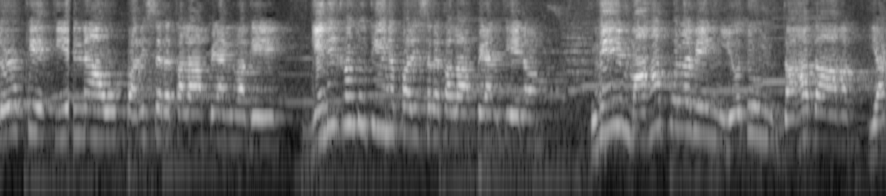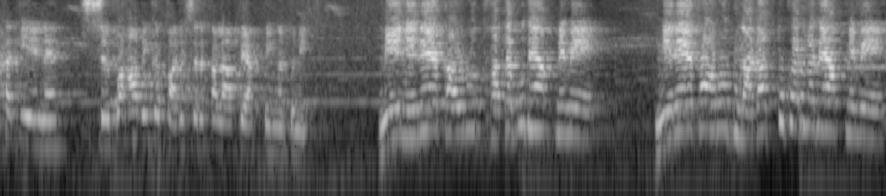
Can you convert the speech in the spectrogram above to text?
ලෝකයේ තියෙනා වූ පරිසර කලාපයන් වගේ ගිනිකඳු තියෙන පරිසර කලාපයන් තියෙනවා. මේ මහ පොළවෙන් යොදුන් 10000ක් යට තියෙන ස්වභාවික පරිසර කලාපයක් පින්වතුනි. මේ නිරය කවුරුත් හදපු දෙයක් නෙමේ. නිරය කවුරුත් නඩත්තු කරන දෙයක් නෙමේ.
